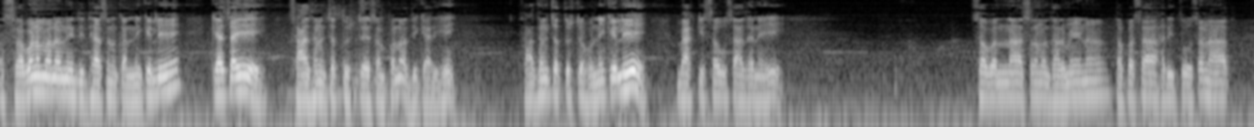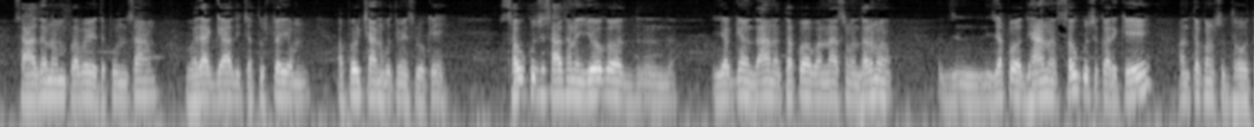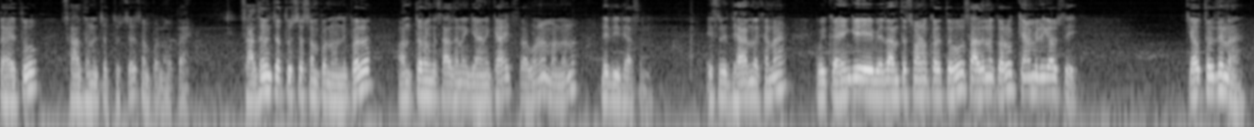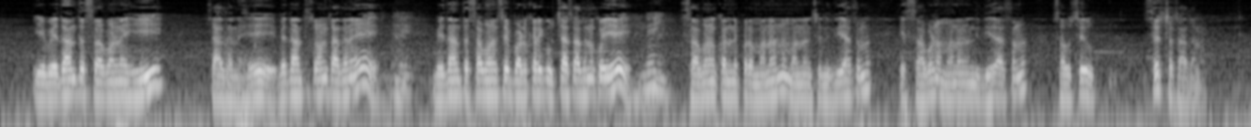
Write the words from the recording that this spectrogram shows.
और श्रवण मनन निधिध्यासन करने के लिए क्या चाहिए? साधन चतुष्ट संपन्न अधिकारी है। साधन चतुष्ट होने के लिए बाकी सब साधन है। सवर्णाश्रम धर्मेण तपसा हरितोषनाथ साधनम प्रभेद पुंसा वैराग्यादि चतुष्टयम अपरीक्षानुभूति में श्लोक है। सब कुछ साधन, योग, यज्ञ, दान, तप वर्णाश्रम धर्म, जप, ध्यान, सब कुछ करके अंतकरण शुद्ध होता है तो साधन चतुष्ट संपन्न होता है। साधन चतुष्ट संपन्न होने पर अंतरंग साधन ज्ञान का है, श्रवण, मनन निधि ध्यासन इसलिए ध्यान रखना, कोई कहेंगे वेदांत श्रवण करते हो, साधन करो, क्या मिलेगा उससे क्या उत्तर देना? ये वेदांत श्रवण ही साधन है। वेदांत श्रवण साधन है? वेदांत श्रवण से बढ़कर के उच्चा साधन कोई है? नहीं। श्रवण करने पर मनन मनन से निधिध्यासन ये श्रवण मनन निधिध्यासन सबसे श्रेष्ठ साधन।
